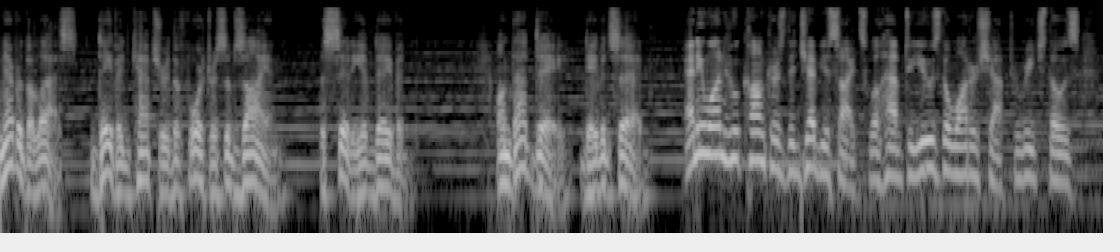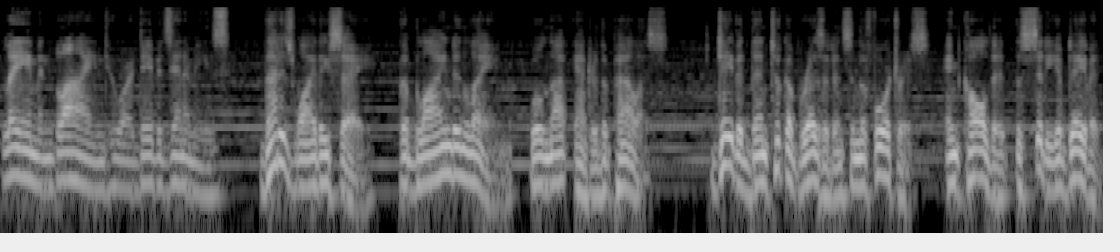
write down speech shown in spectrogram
Nevertheless, David captured the fortress of Zion, the city of David. On that day, David said, Anyone who conquers the Jebusites will have to use the water shaft to reach those lame and blind who are David's enemies. That is why they say, The blind and lame will not enter the palace. David then took up residence in the fortress and called it the City of David.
